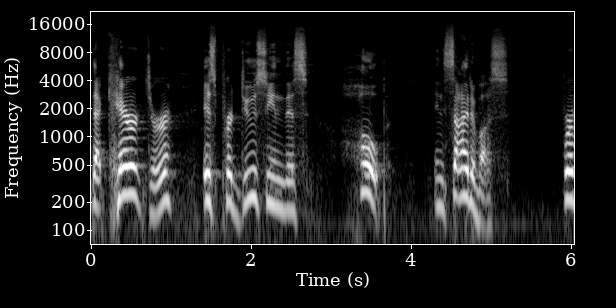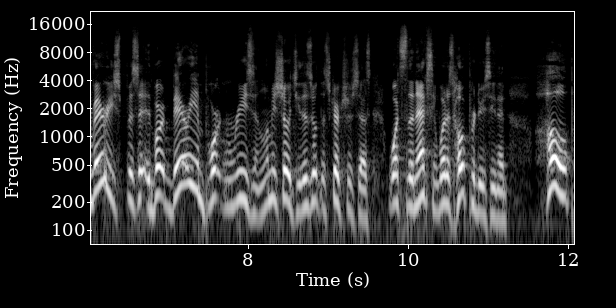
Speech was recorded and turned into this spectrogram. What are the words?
that character is producing this hope inside of us for a very specific, very important reason. Let me show it to you. This is what the scripture says. What's the next thing? What is hope producing then? Hope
